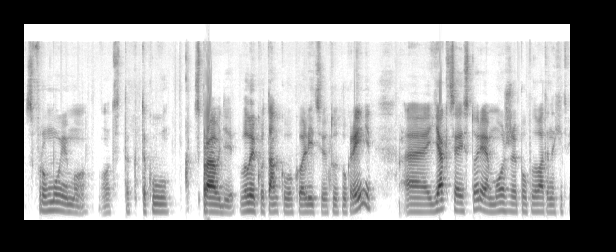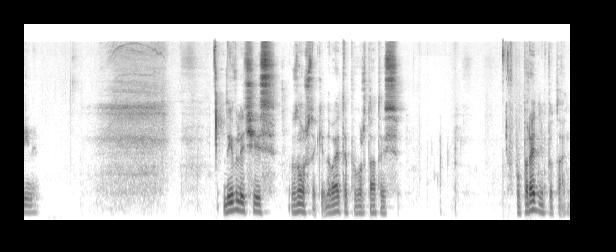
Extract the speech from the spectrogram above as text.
сформуємо от так, таку справді велику танкову коаліцію тут в Україні, е, як ця історія може повпливати на хід війни? Дивлячись, знову ж таки, давайте повертатись в попереднє питання.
